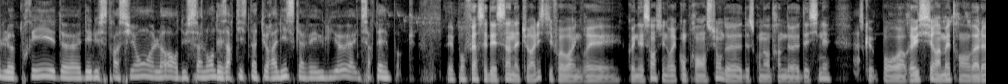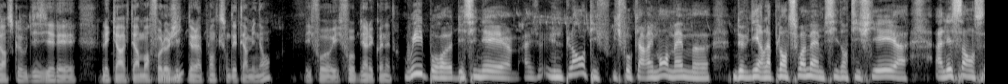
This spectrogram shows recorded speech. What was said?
le prix d'illustration lors du Salon des artistes naturalistes qui avait eu lieu à une certaine époque. Et pour faire ces dessins naturalistes, il faut avoir une vraie connaissance, une vraie compréhension de, ce qu'on est en train de dessiner. Parce que pour réussir à mettre en valeur ce que vous disiez, les, les caractères morphologiques mhm. de la plante qui sont déterminants, il faut, il faut bien les connaître. Oui, pour euh, dessiner euh, une plante, il faut, carrément même euh, devenir la plante soi-même, s'identifier à, l'essence.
